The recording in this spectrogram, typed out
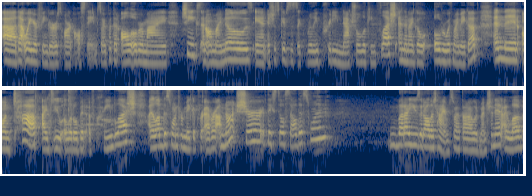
Uh, that way your fingers aren't all stained. So I put that all over my cheeks and on my nose and it just gives this like really pretty natural looking flush. And then I go over with my makeup. And then on top, I do a little bit of cream blush. I love this one from Makeup Forever. I'm not sure if they still sell this one but I use it all the time so I thought I would mention it. I love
